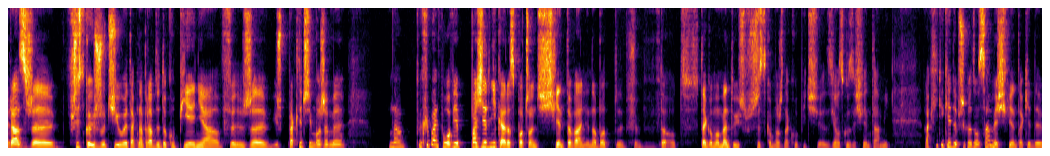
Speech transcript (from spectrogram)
raz, że wszystko już rzuciły tak naprawdę do kupienia, że już praktycznie możemy no, chyba w połowie października rozpocząć świętowanie, no bo to- od tego momentu już wszystko można kupić w związku ze świętami. A w chwili, kiedy przychodzą same święta, kiedy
